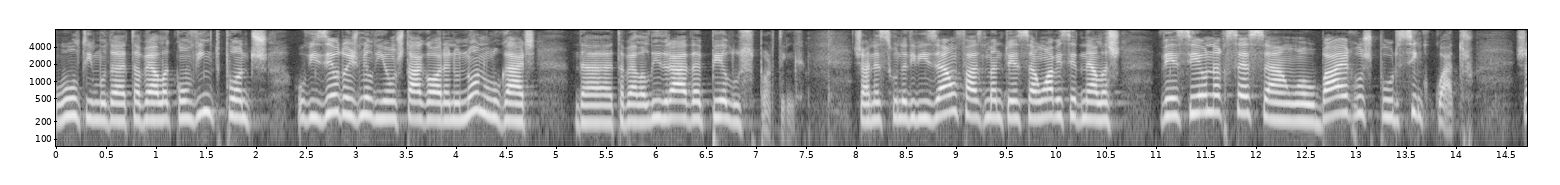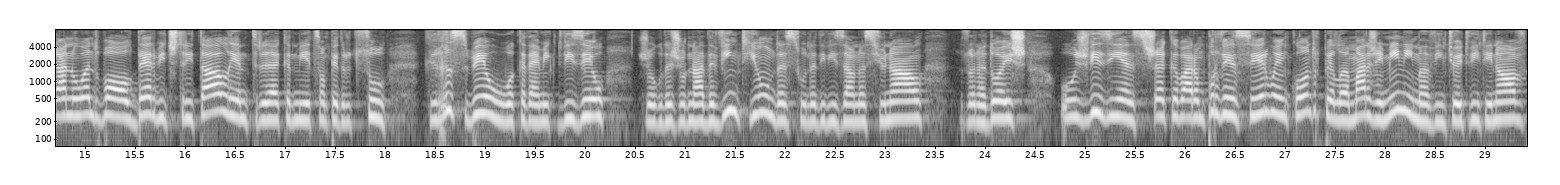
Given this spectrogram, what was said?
o último da tabela com 20 pontos. O Viseu 2001 está agora no nono lugar da tabela liderada pelo Sporting. Já na segunda divisão, fase de manutenção, o ABC de Nelas venceu na recepção ao Bairros por 5-4. Já no handball derby distrital entre a Academia de São Pedro do Sul, que recebeu o Académico de Viseu, jogo da jornada 21 da segunda Divisão Nacional, Zona 2, os vizienses acabaram por vencer o encontro pela margem mínima 28-29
